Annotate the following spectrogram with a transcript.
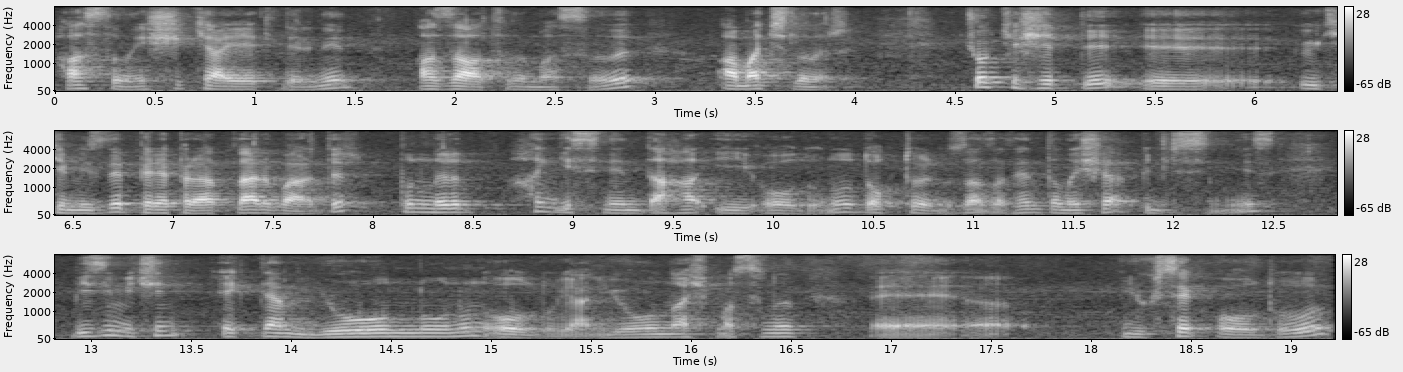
hastanın şikayetlerinin azaltılmasını amaçlanır. Çok çeşitli e, ülkemizde preparatlar vardır. Bunların hangisinin daha iyi olduğunu doktorunuzdan zaten danışabilirsiniz. Bizim için eklem yoğunluğunun olduğu yani yoğunlaşmasının e, yüksek olduğu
